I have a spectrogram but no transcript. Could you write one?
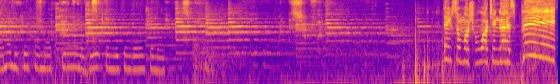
I'm gonna be quick time off. If you don't wanna do it, then we can go into my Thanks so much for watching guys. Peace!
